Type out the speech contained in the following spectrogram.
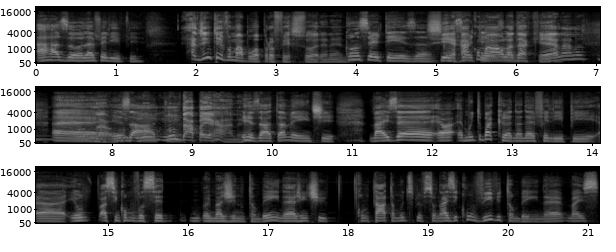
Arrasou, né, Felipe? A gente teve uma boa professora, né? Com certeza. Se com errar certeza. com uma aula daquela, ela. É, não, não, exato. Não, não, dá pra errar, né? Exatamente. Mas é, é, é muito bacana, né, Felipe? Uh, eu, assim como você, eu imagino também, né? A gente contata muitos profissionais e convive também, né? Mas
